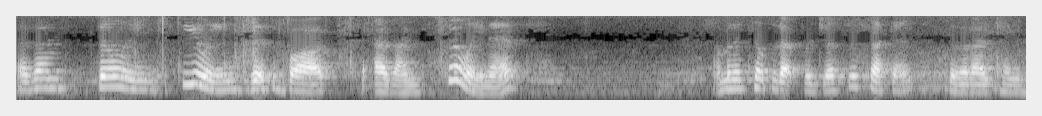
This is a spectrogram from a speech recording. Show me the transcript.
as I'm filling, feeling this box, as I'm filling it, I'm going to tilt it up for just a second so that I can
